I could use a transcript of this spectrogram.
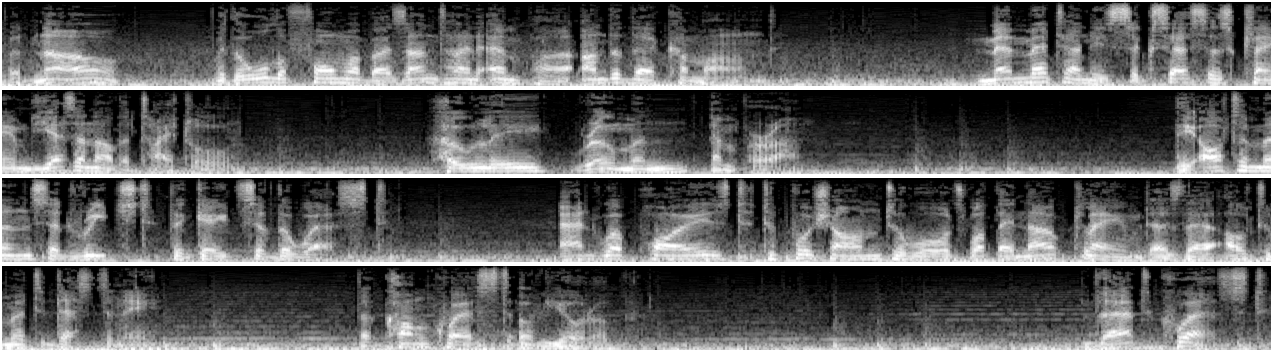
But now, with all the former Byzantine Empire under their command, Mehmet and his successors claimed yet another title, Holy Roman Emperor. The Ottomans had reached the gates of the West and were poised to push on towards what they now claimed as their ultimate destiny, the conquest of Europe. That quest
